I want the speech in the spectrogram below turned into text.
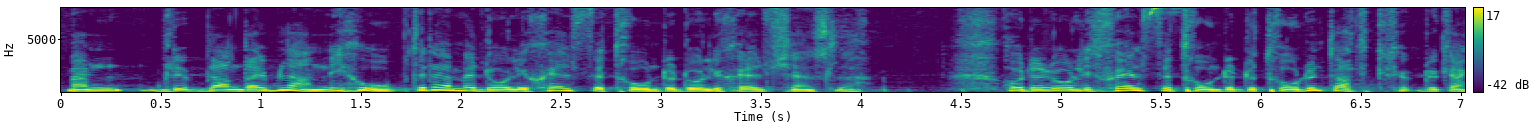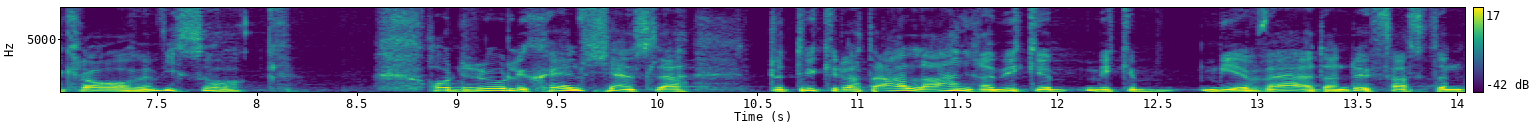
Man blandar ibland ihop det där med dålig självförtroende och dålig självkänsla. Har du dåligt självförtroende då tror du inte att du kan klara av en viss sak. Har du dålig självkänsla, då tycker du att alla andra är mycket, mycket mer värda än du. Fastän,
